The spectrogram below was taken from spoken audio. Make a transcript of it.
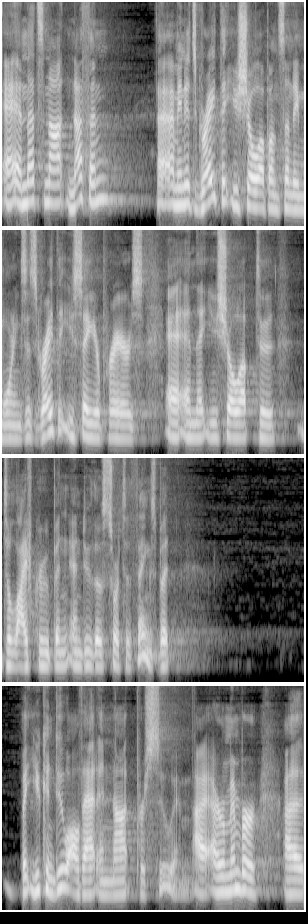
and that's not nothing. I mean, it's great that you show up on Sunday mornings. It's great that you say your prayers and, and that you show up to, to life group and, and do those sorts of things. But, but you can do all that and not pursue Him. I, I remember uh,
